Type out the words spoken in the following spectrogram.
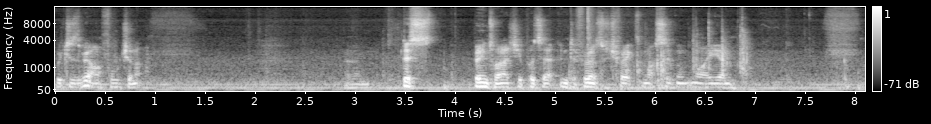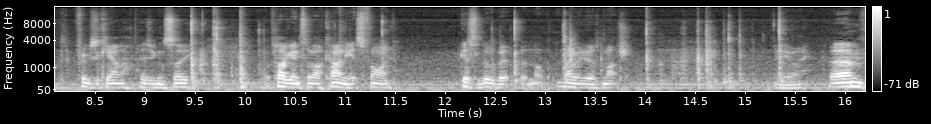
which is a bit unfortunate. Um, this Boonton actually puts out interference which affects my my um, frequency counter, as you can see. I plug into the Marconi, it's fine. Gets a little bit, but not nowhere as much. Anyway, um,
